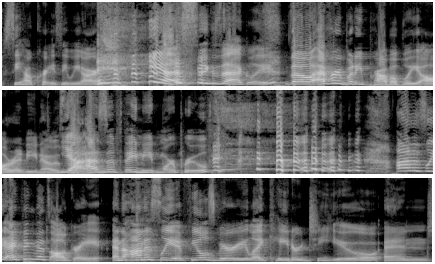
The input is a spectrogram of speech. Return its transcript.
See how crazy we are. yes, exactly. Though everybody probably already knows. Yeah, that. as if they need more proof. honestly, I think that's all great. And honestly, it feels very like catered to you and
